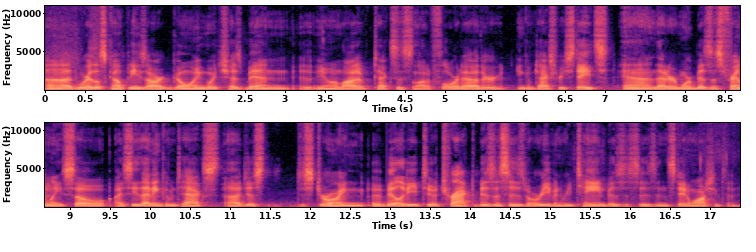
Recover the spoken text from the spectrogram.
uh, where those companies are going, which has been, uh, you know, a lot of Texas, a lot of Florida, other income tax free states, and that are more business friendly. So I see that income tax uh, just destroying ability to attract businesses or even retain businesses in the state of Washington.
